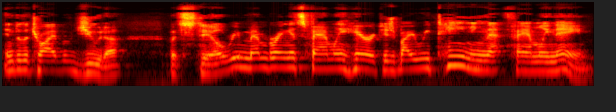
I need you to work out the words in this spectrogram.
into the tribe of Judah, but still remembering its family heritage by retaining that family name.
